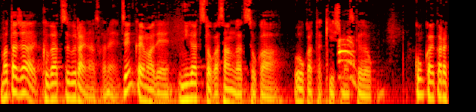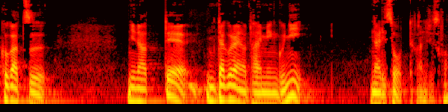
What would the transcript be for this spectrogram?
またじゃあ9月ぐらいなんですかね、前回まで2月とか3月とか多かった気しますけど、はい、今回から9月になって、似たぐらいのタイミングになりそうって感じですか？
